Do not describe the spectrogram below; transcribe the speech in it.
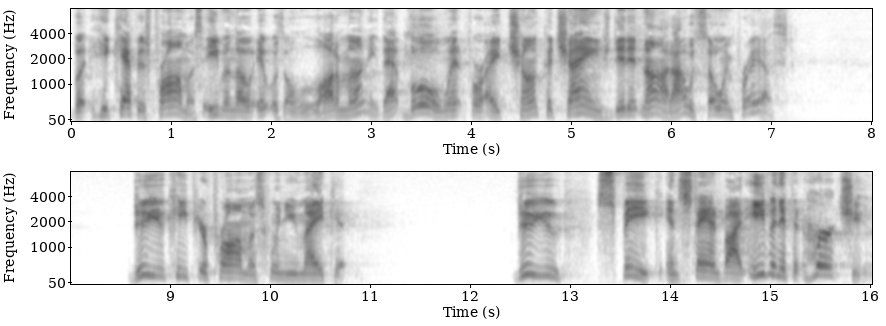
But he kept his promise, even though it was a lot of money. That bull went for a chunk of change, did it not? I was so impressed. Do you keep your promise when you make it? Do you speak and stand by it, even if it hurts you?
